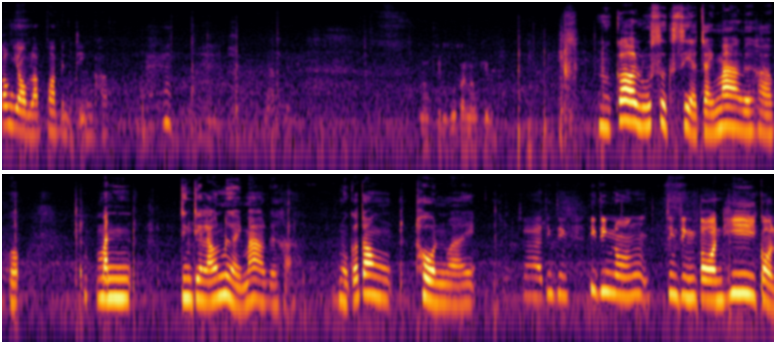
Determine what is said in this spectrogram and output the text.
ต้องยอมรับความเป็นจริงครับ น้องคิมพูดบ้างน้องคิมหนูก็รู้สึกเสียใจมากเลยค่ะ เพราะมันจริงๆแล้วเหนื่อยมากเลยค่ะ หนูก็ต้องทนไว้ ใช่จริงๆจริง ๆ น้องจริง ๆ ตอนที่ก่อน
